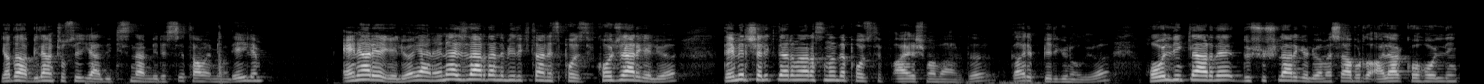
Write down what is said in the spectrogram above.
Ya da bilançosu iyi geldi. İkisinden birisi. Tam emin değilim. Enerya geliyor. Yani enerjilerden de bir iki tanesi pozitif. Kocaer geliyor. Demir çeliklerin arasında da pozitif ayrışma vardı. Garip bir gün oluyor. Holdinglerde düşüşler geliyor. Mesela burada Alarko Holding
